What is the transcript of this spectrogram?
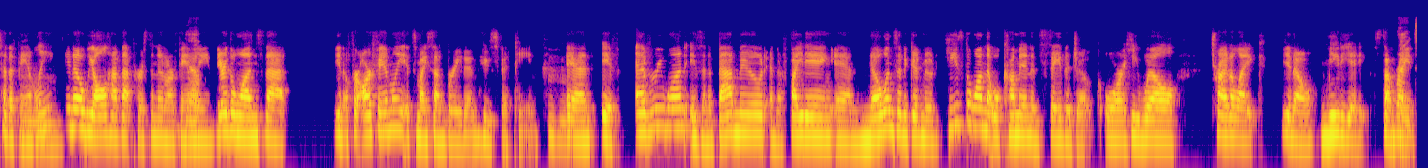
to the family. Mm. You know, we all have that person in our family. They're the ones that you know, for our family, it's my son Braden, who's 15. Mm-hmm. And if everyone is in a bad mood and they're fighting and no one's in a good mood, he's the one that will come in and say the joke or he will try to like, you know, mediate something. Right.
